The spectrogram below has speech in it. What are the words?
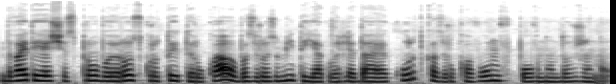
Давайте я ще спробую розкрутити рукав, аби зрозуміти, як виглядає куртка з рукавом в повну довжину.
